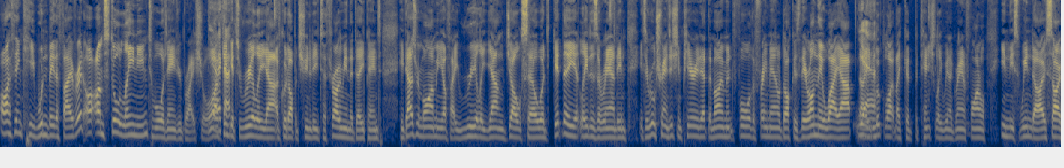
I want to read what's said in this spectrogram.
I think he wouldn't be the favourite. I- I'm still leaning towards Andrew Brayshaw. Yeah, I okay. think it's really uh, a good opportunity to throw him in the deep end. He does remind me of a really young Joel Selwood. Get the leaders around him. It's a real transition period at the moment for the Fremantle Dockers. They're on their way up. They Yeah. look like they could potentially win a grand final in this window. So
